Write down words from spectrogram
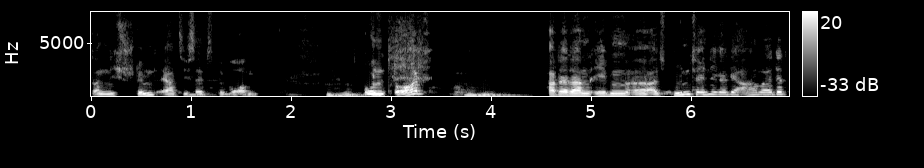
dann nicht stimmt. Er hat sich selbst beworben. Mhm. Und dort mhm hat er dann eben äh, als Bühnentechniker gearbeitet.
